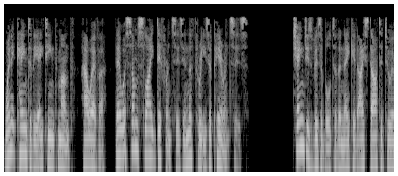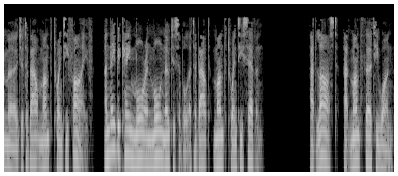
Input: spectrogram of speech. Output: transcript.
When it came to the 18th month, however, there were some slight differences in the three's appearances. Changes visible to the naked eye started to emerge at about month 25, and they became more and more noticeable at about month 27. At last, at month 31,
